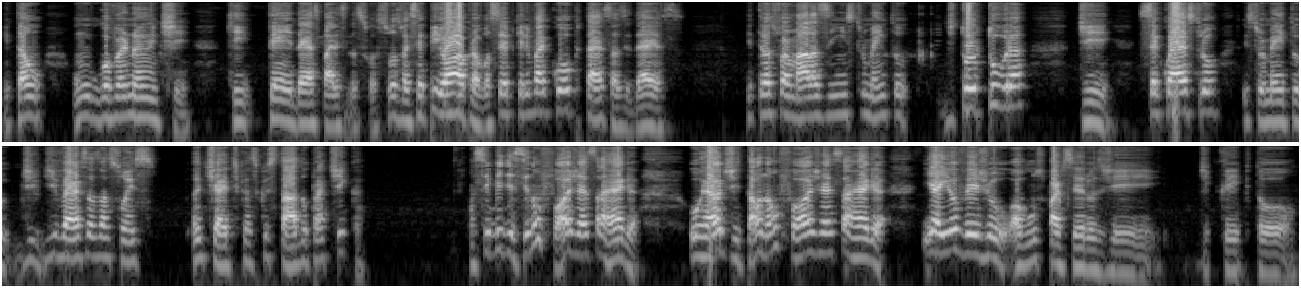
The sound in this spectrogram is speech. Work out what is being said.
Então, um governante que tem ideias parecidas com as suas vai ser pior para você, porque ele vai cooptar essas ideias e transformá-las em instrumento de tortura, de sequestro, instrumento de diversas ações antiéticas que o Estado pratica. A CBDC não foge a essa regra. O real digital não foge a essa regra. E aí eu vejo alguns parceiros de, de cripto,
